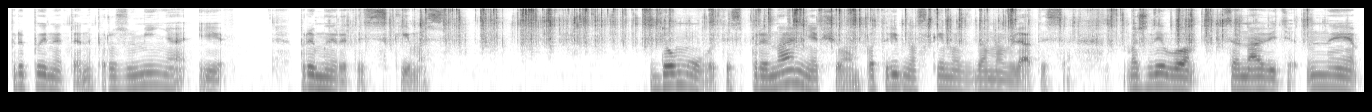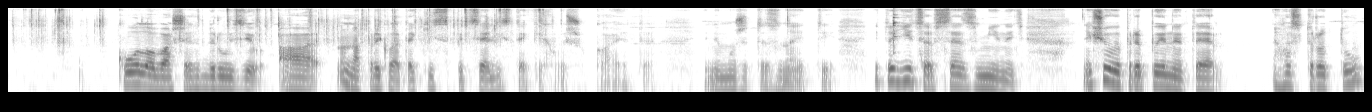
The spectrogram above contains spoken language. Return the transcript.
припините непорозуміння і примиритесь з кимось. Домовитись, принаймні, якщо вам потрібно з кимось домовлятися. Можливо, це навіть не коло ваших друзів, а, ну, наприклад, якісь спеціалісти, яких ви шукаєте і не можете знайти. І тоді це все змінить. Якщо ви припините гостроту,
